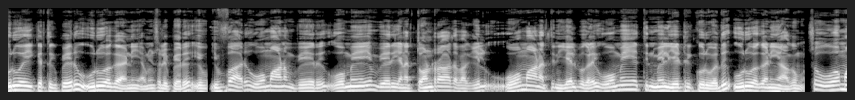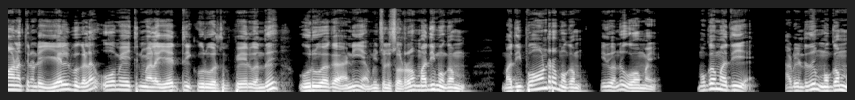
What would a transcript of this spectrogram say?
உருவகிக்கிறதுக்கு பேர் உருவக அணி அப்படின்னு சொல்லி பேர். இவ் இவ்வாறு ஓமானம் வேறு ஓமேயம் வேறு என தோன்றாத வகையில் ஓமானத்தின் இயல்புகளை ஓமேயத்தின் மேல் ஏற்றி கூறுவது உருவக அணி ஆகும். ஸோ ஓமானத்தினுடைய இயல்புகளை ஓமேயத்தின் மேலே ஏற்றி கூறுவதற்கு பேர் வந்து உருவக அணி அப்படின்னு சொல்லி சொல்கிறோம் மதிமுகம். மதி போன்ற முகம். இது வந்து ஓமை. முகமதி அப்படின்றது முகம்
